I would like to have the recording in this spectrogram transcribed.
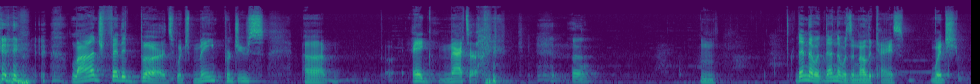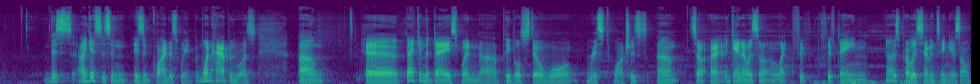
Large feathered birds which may produce uh, egg matter. Uh, hmm. Then there was then there was another case, which this I guess isn't isn't quite as weird. But what happened was, um, uh, back in the days when uh, people still wore wristwatches. Um, so I, again, I was uh, like fif- fifteen. I was probably seventeen years old,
